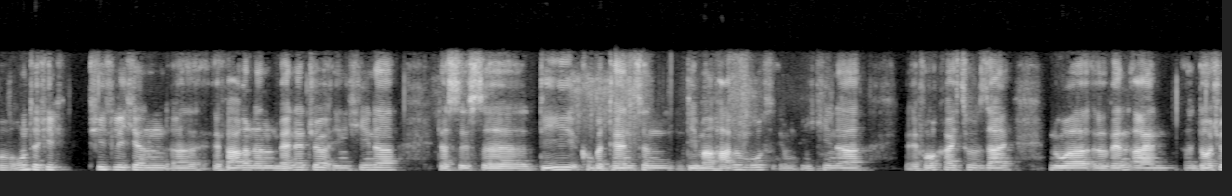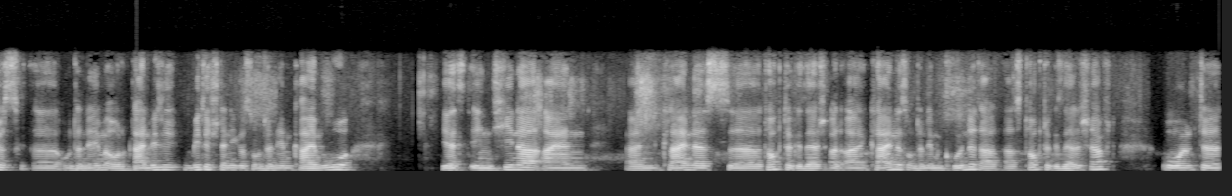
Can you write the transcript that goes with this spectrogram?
von unterschiedlichen äh, erfahrenen Manager in China. Das ist äh, die Kompetenzen, die man haben muss, in, in China erfolgreich zu sein. Nur äh, wenn ein, ein deutsches äh, Unternehmen oder klein mittelständiges Unternehmen KMU jetzt in China ein ein kleines äh, Tochtergesellschaft, also ein kleines Unternehmen gründet als, als Tochtergesellschaft. Und äh,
